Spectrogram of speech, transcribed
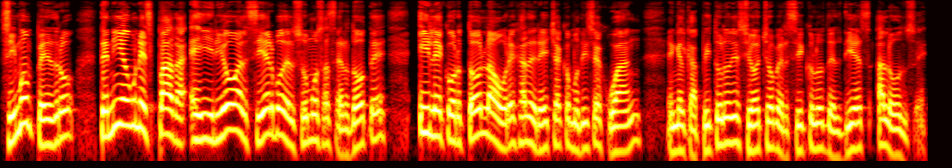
Simón Pedro tenía una espada e hirió al siervo del sumo sacerdote y le cortó la oreja derecha, como dice Juan en el capítulo 18, versículos del 10 al 11.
